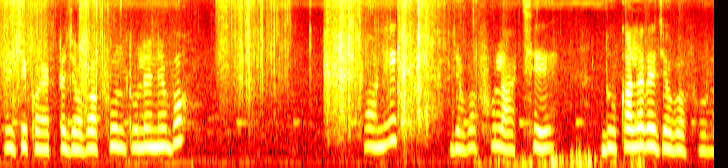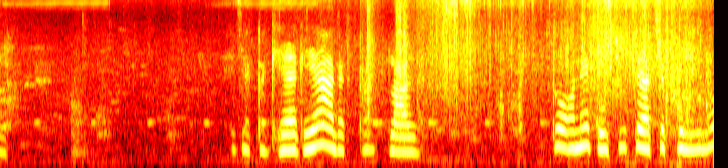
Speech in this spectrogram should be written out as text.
এই যে কয়েকটা জবা ফুল তুলে নেব। অনেক জবা ফুল আছে, দু কালারের জবা ফুল। এই যে একটা ঘেয়া ঘেয়া আর একটা লাল। তো অনেক উঁচুতে আছে ফুলগুলো।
